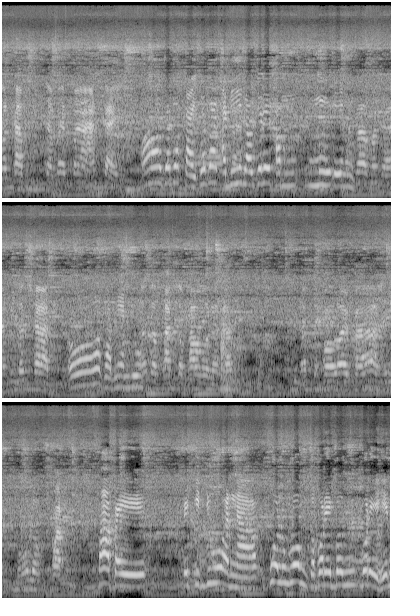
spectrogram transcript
ก็ทำแต่ไม่มาอาหารไก่อ๋อเฉพาะไก่ใช่ปะอันนี้เราจะได้ทำมือเองก็มันจะมีรสชาติโอ้ค่ะแมนอยู่แล้วก็ผัดกะเพราเหรอครับผัดกะเพราลอยฟ้านี่หมูลมควันถ้าไปไปกินอยูอันน่ะพวกลุงลงกับบริเบิงบริเห็น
